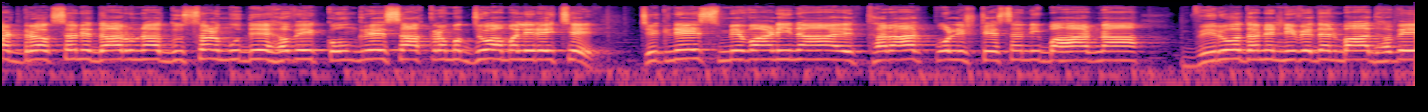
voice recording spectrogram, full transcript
ગુજરાતમાં ડ્રગ્સ અને દારૂના દૂષણ મુદ્દે હવે કોંગ્રેસ આક્રમક જોવા મળી રહી છે. જિગ્નેશ મેવાણીના થરાદ પોલીસ સ્ટેશનની બહારના વિરોધ અને નિવેદન બાદ હવે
